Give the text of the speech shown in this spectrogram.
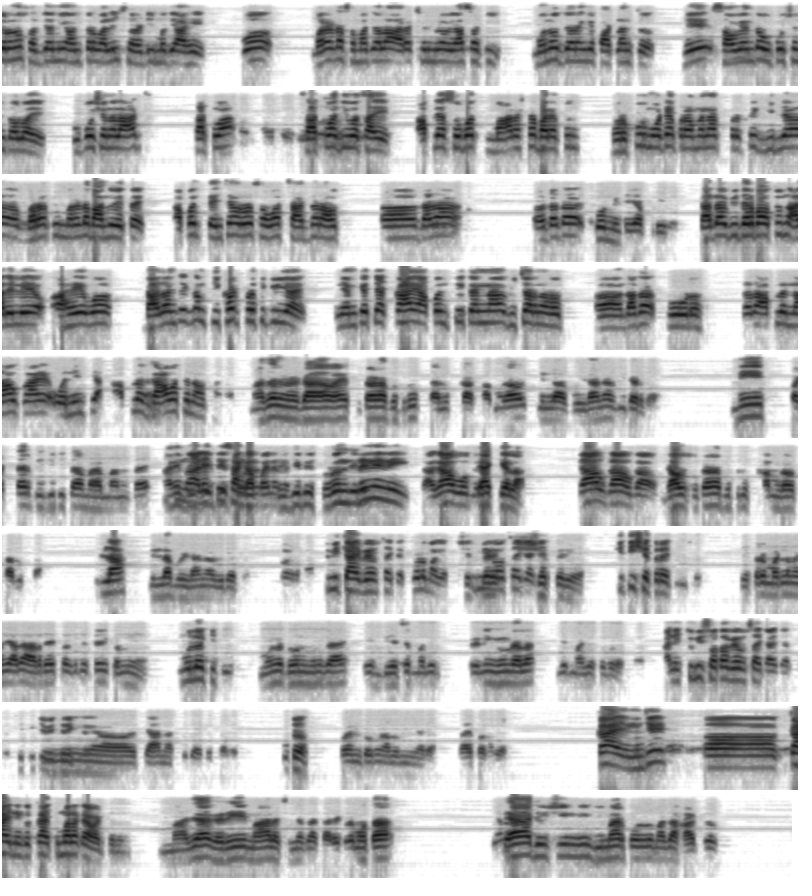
मित्रांनो सध्या मी अंतरवाली सराटीमध्ये आहे व मराठा समाजाला आरक्षण मिळावं यासाठी मनोज जरांगे पाटलांचं हे सहाव्यांदा उपोषण चालू आहे. उपोषणाला आज सातवा सातवा दिवस आहे. आपल्यासोबत महाराष्ट्रभरातून भरपूर मोठ्या प्रमाणात प्रत्येक जिल्ह्याभरातून मराठा बांधव येत आहे आपण त्यांच्याबरोबर संवाद साधणार आहोत. अं, दादा दादा दोन मिनिटे या पुढे. दादा विदर्भातून आलेले आहे व दादांची एकदम तिखट प्रतिक्रिया आहे. नेमक्या त्या काय आपण ते त्यांना विचारणार आहोत. दादा थोडं. दादा आपलं नाव काय व नेमके आपलं गावाचं नाव सांगा. माझं गाव आहे सुटाळा बुद्रुक तालुका खामगाव जिल्हा बुलढाणा विदर्भ. मी पट्टर बीजेपीचा माणूस आहे. आणि कुठून आले ते सांगा पहिल्यांदा. बीजेपी सोडून दिली. नाही नाही नाही. गाव वगैरे. त्याग केला. गाव गाव गाव. गाव सुटाळा बुद्रुक खामगाव तालुका. कुठला? जिल्हा बुलढाणा विदर्भ. तुम्ही काय व्यवसाय काय थोडं मागे. तुम्ही व्यवसाय काय शेतकरी? शेतकरी आहे. किती क्षेत्र आहे तुमचं? क्षेत्र म्हटलं म्हणजे आता अर्धा एकरपेक्षाही कमी आहे. मुलं किती? मुलं दोन मुलगा आहे. एक बीएसएफमध्ये ट्रेनिंग घेऊन राहिला. एक माझ्यासोबत आहे. आणि तुम्ही स्वतः व्यवसाय काय करता? शेतीच्या व्यतिरिक्त. मी, अं, चहा नाश्ते द्यायचे चालू कुठं? पण करून आलो मी आता बायपासवर. काय म्हणजे अं, काय नेमकं काय तुम्हाला काय वाटतं? माझ्या घरी महालक्ष्मीचा कार्यक्रम होता. त्या दिवशी मी बिमार पडलो. माझा हार्ट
